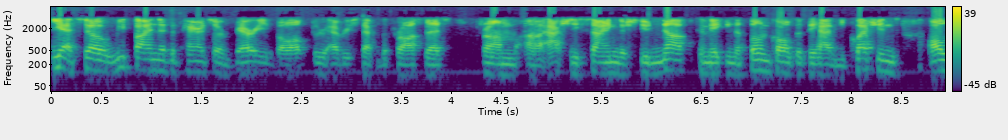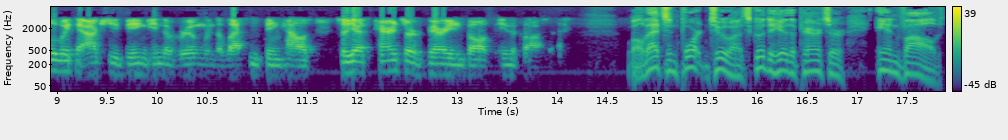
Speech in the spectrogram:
Yeah, so we find that the parents are very involved through every step of the process, from uh, actually signing their student up to making the phone calls if they have any questions, all the way to actually being in the room when the lesson's being held. So, yes, parents are very involved in the process. Well, that's important too. It's good to hear the parents are involved.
